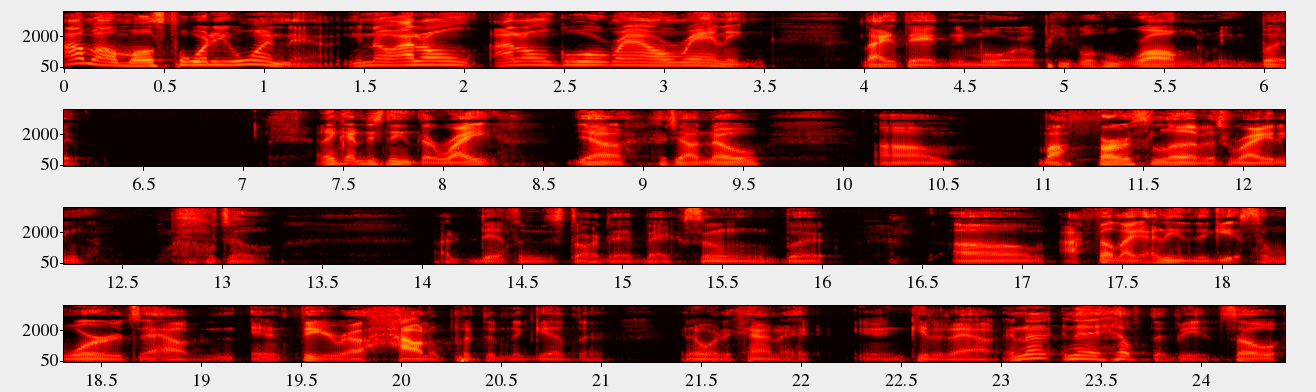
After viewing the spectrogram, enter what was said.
I'm almost 41 now. You know, I don't I don't go around ranting like that anymore. Or people who wronged me, but I think I just need to write. Yeah, as y'all know, um, my first love is writing. Although I definitely need to start that back soon, but um, I felt like I needed to get some words out and, and figure out how to put them together in order to kind of get it out, and that, and that helped a bit. So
